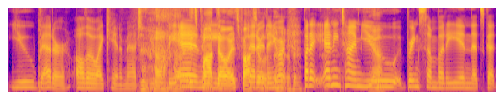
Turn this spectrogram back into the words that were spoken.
you better, although I can't imagine you could be any It's po- no, it's better than you are. But anytime you bring somebody in that's got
